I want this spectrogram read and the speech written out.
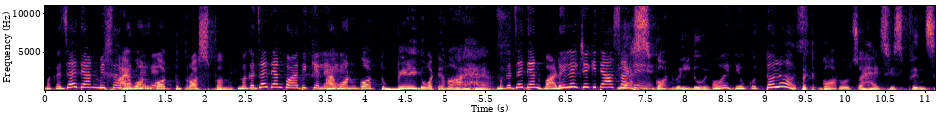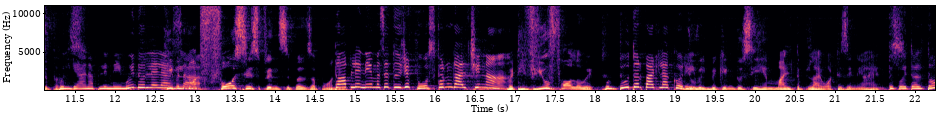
म्हाका जाय ध्यान I मिसाव want God to prosper me. म्हाका जाय ध्यान फळादीक I केलेले want God to build whatever I have. म्हाका जाय ध्यान वाडयलेले जे कितें आसा Yes, तें God will do it. हय देव कोत्तलोच But God also has His पूण principles. ध्यान आपले नेमूय दवरलेले He will not आसा force His principles upon तो you. आपले नेम आसा तुजे फोर्स करून घालची ना But if you follow it, पूण तूं तर पाटला करी you will begin to see Him multiply what is in your तूं hands. पळयतलो तो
